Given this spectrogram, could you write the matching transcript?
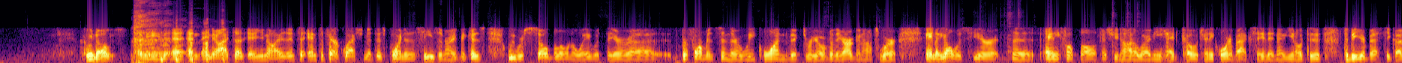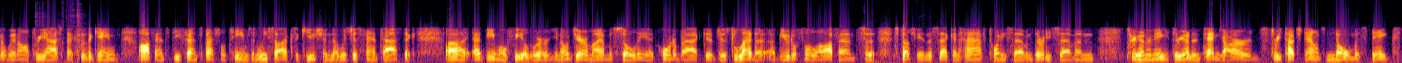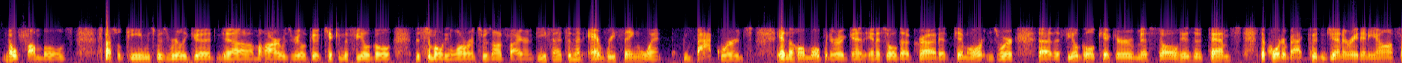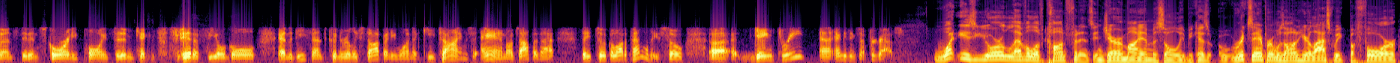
Who knows? I mean, and, and, and, you know, I tell you know, it's a, it's a fair question at this point of the season, right? Because we were so blown away with their uh, performance in their Week One victory over the Argonauts. Where you know, you always hear the any football aficionado, or any head coach, any quarterback say that you know, to to be your best, you got to win all three aspects of the game: offense, defense, special teams. And we saw execution that was just fantastic uh, at BMO Field, where you know Jeremiah Masoli at quarterback just led a, a beautiful offense, uh, especially in the second half half, 27, 37, 380, 310 yards, three touchdowns, no mistakes, no fumbles. Special teams was really good. Uh, Maher was real good kicking the field goal. The Simoni Lawrence was on fire in defense, and then everything went backwards in the home opener again in a sold out crowd at Tim Hortons, where uh, the field goal kicker missed all his attempts. The quarterback couldn't generate any offense. They didn't score any points. They didn't kick, hit a field goal, and the defense couldn't really stop anyone at key times. And on top of that, they took a lot of penalties. So, uh, game three, uh, anything's up for grabs. What is your level of confidence in Jeremiah Masoli? Because Rick Zamperin was on here last week before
